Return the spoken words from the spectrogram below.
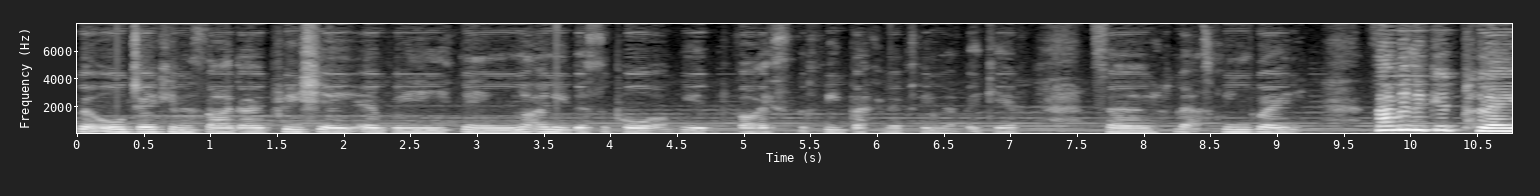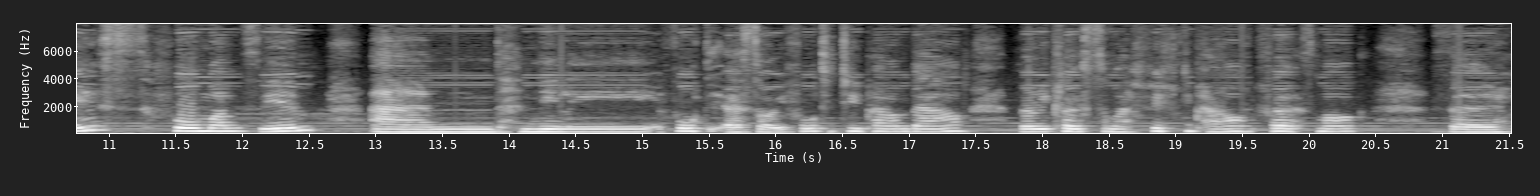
But all joking aside, I appreciate everything, not only the support, the advice, the feedback and everything that they give. So that's been great. I'm in a good place, four months in and nearly 40, uh, sorry, 42 pound down, very close to my 50 pound first mark. So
